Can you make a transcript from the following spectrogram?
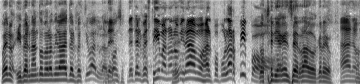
Bueno, y Fernando no lo miraba desde el festival, De- Alfonso. desde el Festima no lo ¿Sí? miramos al popular Pipo. Lo tenían encerrado, creo. Ah, no.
